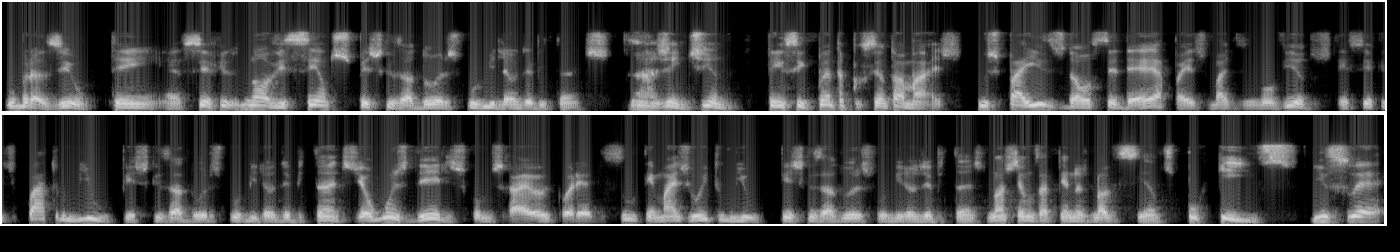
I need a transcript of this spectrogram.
o Brasil tem é, cerca de 900 pesquisadores por milhão de habitantes. A Argentina tem 50% a mais. Os países da OCDE, países mais desenvolvidos, têm cerca de 4 mil pesquisadores por milhão de habitantes, e alguns deles, como Israel e Coreia do Sul, têm mais de 8 mil pesquisadores por milhão de habitantes. Nós temos apenas 900. Por que isso? Isso é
